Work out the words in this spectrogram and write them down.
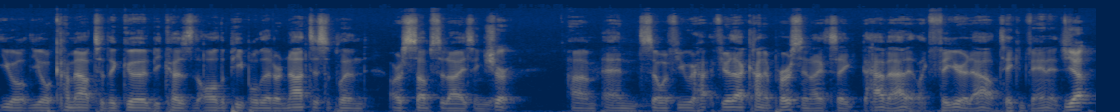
you'll you'll come out to the good because all the people that are not disciplined are subsidizing you. Sure. Um, and so if you if you're that kind of person, I'd say have at it, like figure it out, take advantage. Yep.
